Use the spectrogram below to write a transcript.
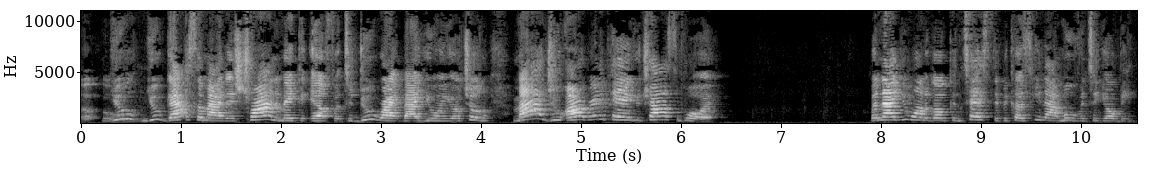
Uh-oh. you you got somebody that's trying to make an effort to do right by you and your children. Mind you, already paying you child support, but now you want to go contest it because he not moving to your beat.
